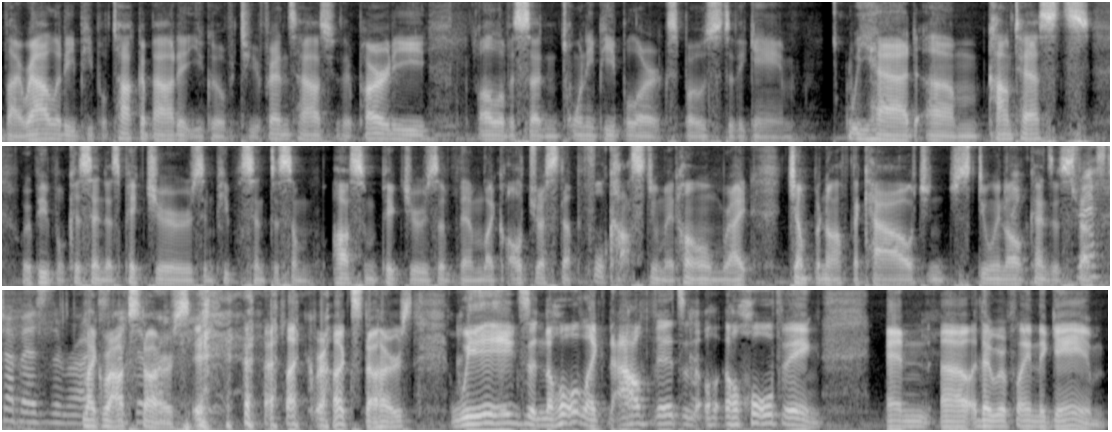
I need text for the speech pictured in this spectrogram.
virality. People talk about it. You go over to your friend's house, their party. All of a sudden, 20 people are exposed to the game. We had um, contests where people could send us pictures, and people sent us some awesome pictures of them, like all dressed up, full costume at home, right? Jumping off the couch and just doing all kinds of stuff Dressed up as the rock, like rock stars, like rock stars, wigs and the whole like the outfits and the whole thing. And uh, they were playing the game,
